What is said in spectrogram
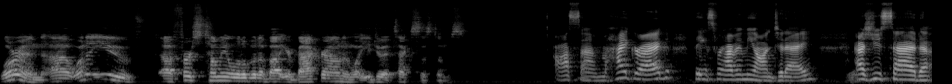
Lauren, uh, why don't you uh, first tell me a little bit about your background and what you do at TEKsystems? Awesome. Hi, Greg. Thanks for having me on today. As you said, uh,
